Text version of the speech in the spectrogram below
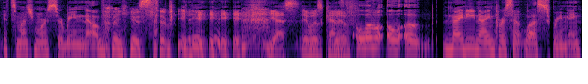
It's much more serene now than it used to be. yes it was kind There's of a little ninety nine percent less screaming.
